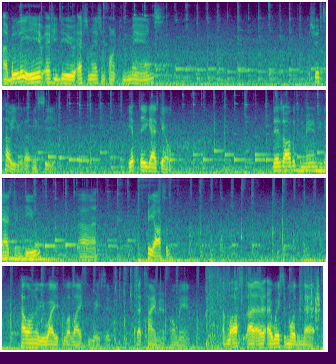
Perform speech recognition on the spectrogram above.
I believe if you do exclamation point commands, it should tell you. Let me see. Yep, there you guys go. There's all the commands you guys can do. Uh, it's pretty awesome. How long of your life you wasted? That timer. Oh man, I've lost. I I, I wasted more than that.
